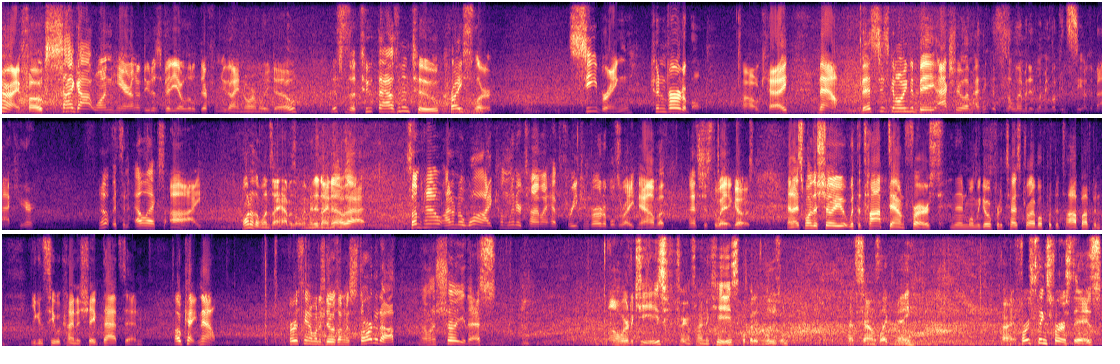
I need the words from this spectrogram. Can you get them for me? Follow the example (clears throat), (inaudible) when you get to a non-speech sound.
Alright folks, I got one here. I'm going to do this video a little differently than I normally do. This is a 2002 Chrysler Sebring convertible. Okay, now this is going to be, actually I think this is a limited. Let me look and see on the back here. Nope, it's an LXI. One of the ones I have is a limited, I know that. Somehow, I don't know why, come wintertime I have three convertibles right now, but that's just the way it goes. And I just wanted to show you with the top down first, and then when we go for the test drive, I'll put the top up and you can see what kind of shape that's in. Okay, now, first thing I want to do is I'm going to start it up, and I'm going to show you this. Oh, where are the keys? If I can find the keys. Hope I didn't lose them. That sounds like me. All right, first things first is,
